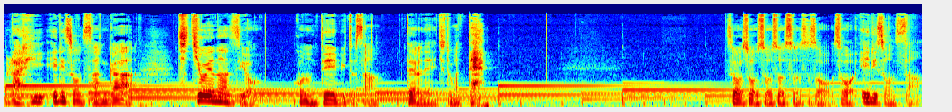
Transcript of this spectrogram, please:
ラリー・エリソンさんが父親なんですよ。このデイビッドさん。だよね。ちょっと待って。そうそうそうそうそうそうそうエリソンさん。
